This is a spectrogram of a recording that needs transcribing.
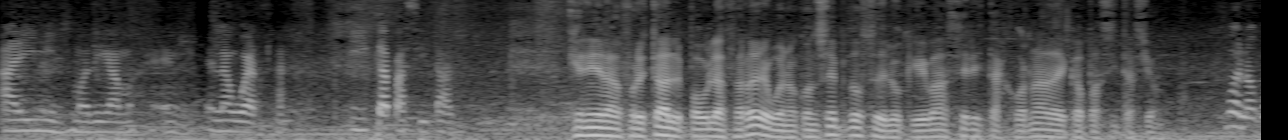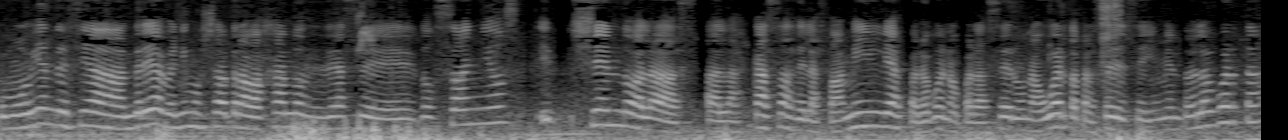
ahí mismo, digamos, en, la huerta y capacitando. Ingeniera forestal Paula Ferrer, bueno, conceptos de lo que va a ser esta jornada de capacitación. Bueno, como bien decía Andrea, venimos ya trabajando desde hace dos años, eh, yendo a las, a las casas de las familias para, bueno, para hacer una huerta, para hacer el seguimiento de la huerta.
